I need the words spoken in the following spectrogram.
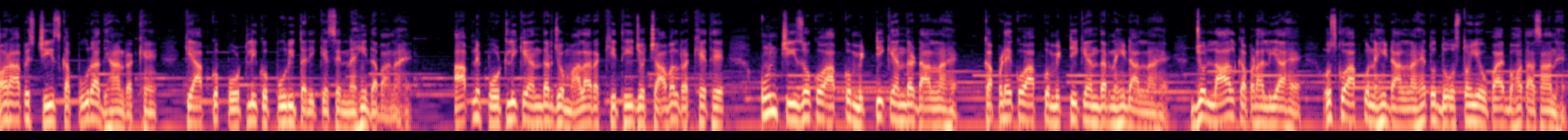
और आप इस चीज़ का पूरा ध्यान रखें कि आपको पोटली को पूरी तरीके से नहीं दबाना है। आपने पोटली के अंदर जो माला रखी थी, जो चावल रखे थे, उन चीज़ों को आपको मिट्टी के अंदर डालना है। कपड़े को आपको मिट्टी के अंदर नहीं डालना है। जो लाल कपड़ा लिया है, उसको आपको नहीं डालना है तो दोस्तों, ये उपाय बहुत आसान है।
